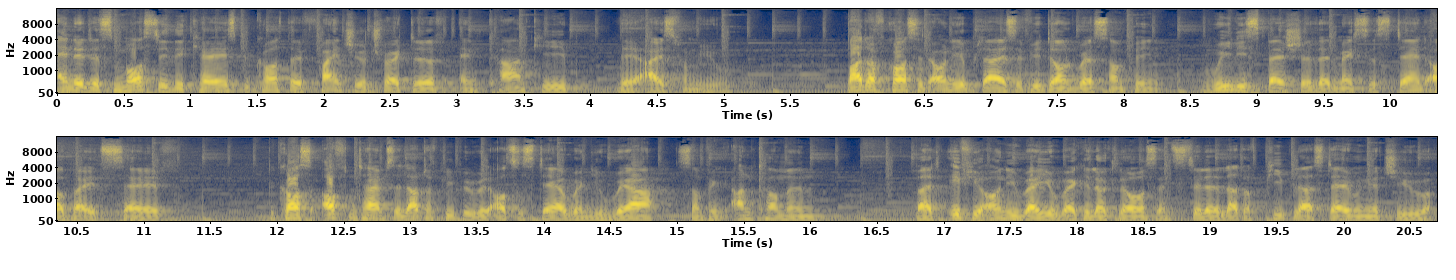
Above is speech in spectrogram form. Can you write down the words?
and it is mostly the case because they find you attractive and can't keep their eyes from you. But of course it only applies if you don't wear something really special that makes you stand out by itself, because oftentimes a lot of people will also stare when you wear something uncommon but if you only wear your regular clothes and still a lot of people are staring at you,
